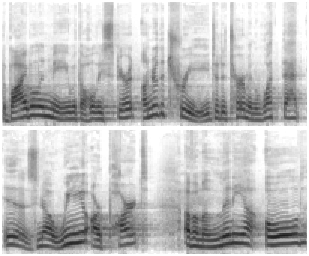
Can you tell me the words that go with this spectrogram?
the Bible and me, with the Holy Spirit under the tree, to determine what that is. No, we are part of a millennia old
